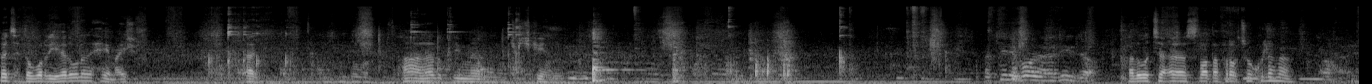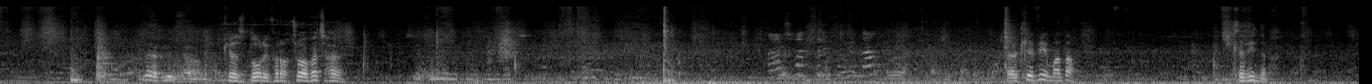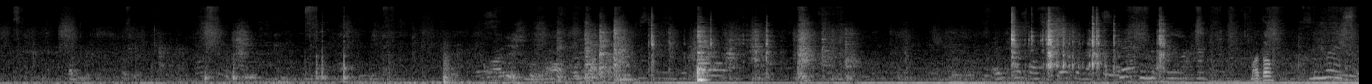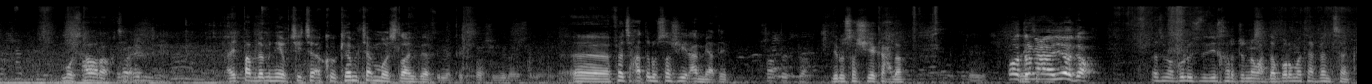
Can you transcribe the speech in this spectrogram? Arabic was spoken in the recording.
فاتح دور لي هذا ولا نحيه معيش هاك آه هذا اللي ما التليفون هذا هو تاع السلطه فرغتوه كلها هنا. كاس دوري فرغتوها فاتحه آه، 30 مدام 30 درهم. مدام موس ها ورا أختي هاي الطابله من هي أختي تأكل كامل تاع موس الله يبارك ولا شيء آه فتح عطيله ساشي العم يعطيه ديروا ساشيه كحله اضرب معايا يا اسمع قول له سيدي خرج لنا واحدة بورما تاع 25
